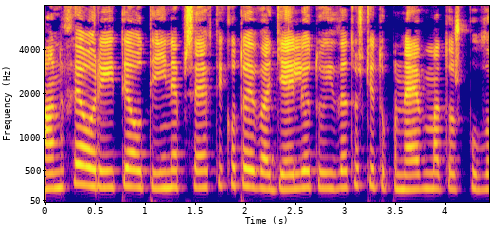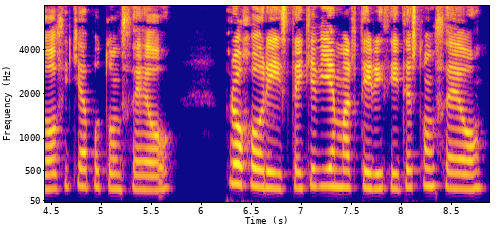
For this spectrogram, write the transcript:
Αν θεωρείτε ότι είναι ψεύτικο το Ευαγγέλιο του Ήδατος και του Πνεύματος που δόθηκε από τον Θεό, προχωρήστε και διαμαρτυρηθείτε στον Θεό.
